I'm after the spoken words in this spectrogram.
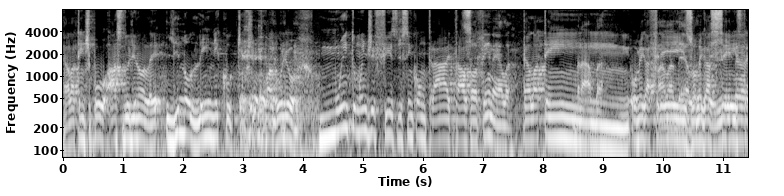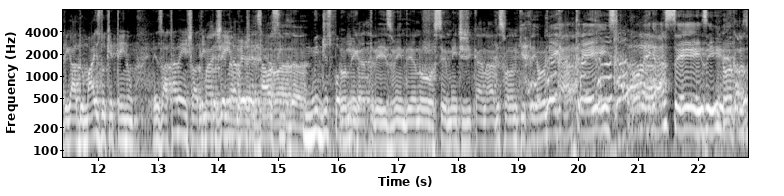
Ela tem tipo ácido linole, linolênico, que é tipo um bagulho muito, muito difícil de se encontrar e tal. Só tem nela. Ela tem Braba. ômega Fala 3, dela, ômega 6, tá ligado? Mais do que tem no. Exatamente, ela tem proteína a mulherzinha vegetal assim, muito disponível. ômega 3 vendendo semente de cannabis falando que tem ômega 3, ômega 6 e outros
